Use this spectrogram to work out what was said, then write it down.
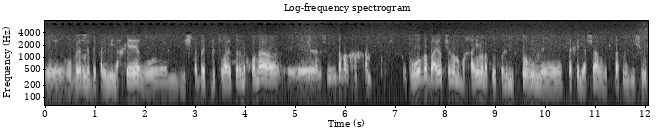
ועובר לבית עלמין אחר או משתבץ בצורה יותר נכונה, אה, אני חושב שזה דבר חכם. את רוב הבעיות שלנו בחיים אנחנו יכולים לפתור עם אה, שכל ישר וקצת רגישות.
